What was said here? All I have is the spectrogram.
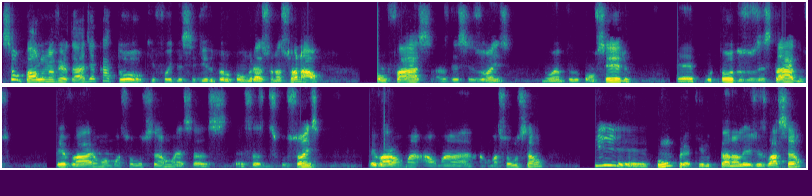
São Paulo, na verdade, acatou o que foi decidido pelo Congresso Nacional, confaz as decisões no âmbito do Conselho é, por todos os estados, levaram a uma solução, essas, essas discussões levaram a uma, a uma, a uma solução que cumpre aquilo que está na legislação,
